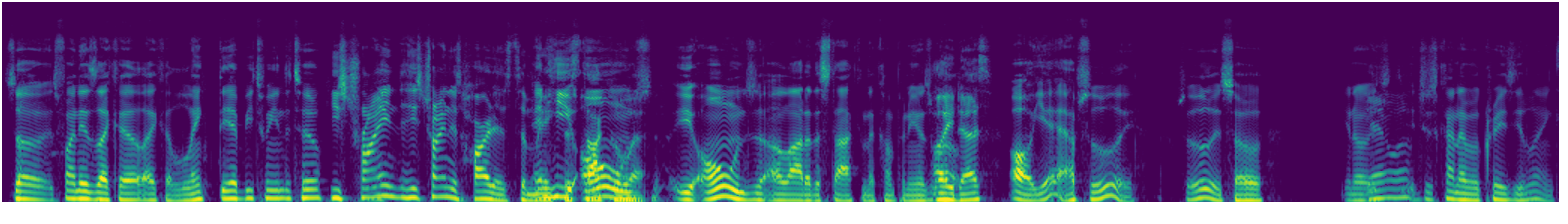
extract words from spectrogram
So it's funny, there's like a like a link there between the two. He's trying. He's trying his hardest to make And he the stock owns he owns a lot of the stock in the company as well. Oh, he does. Oh yeah, absolutely, absolutely. So you know, Yeah, it's, well. it's just kind of a crazy link.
